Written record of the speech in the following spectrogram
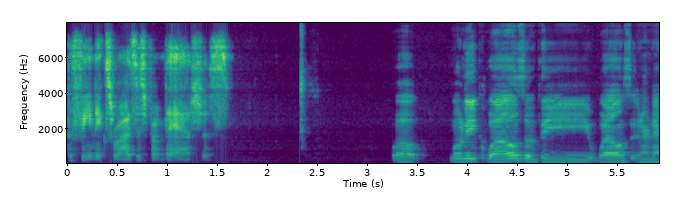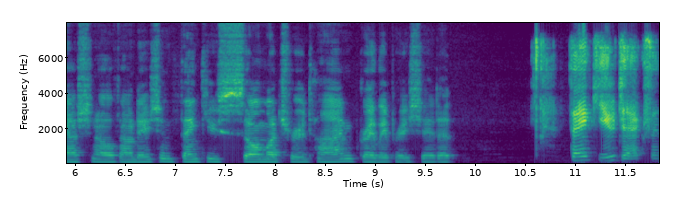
the phoenix rises from the ashes. Well, Monique Wells of the Wells International Foundation, thank you so much for your time. Greatly appreciate it. Thank you, Jackson.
